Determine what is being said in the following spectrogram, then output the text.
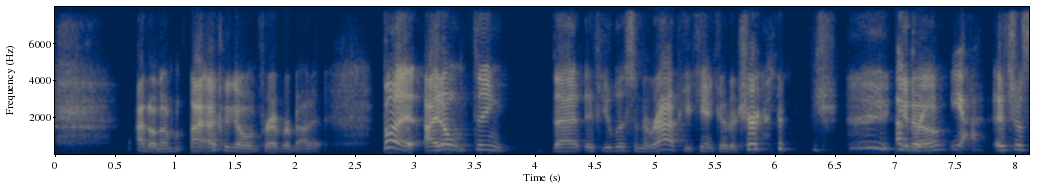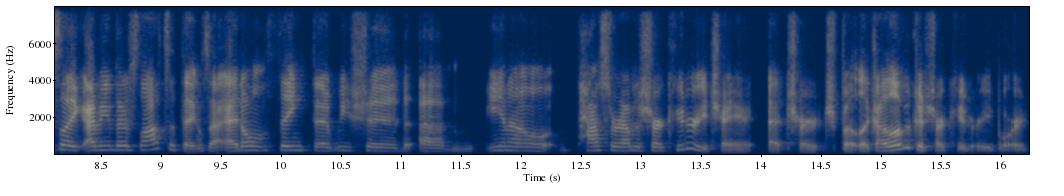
I don't know. I, I could go on forever about it. But I don't think that if you listen to rap, you can't go to church. you Agreed. know? Yeah. It's just like, I mean, there's lots of things. I, I don't think that we should, um, you know, pass around a charcuterie tray at church, but like, I love a good charcuterie board,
